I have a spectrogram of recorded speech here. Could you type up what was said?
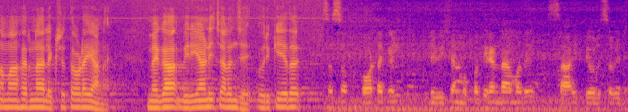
സമാഹരണ ലക്ഷ്യത്തോടെയാണ് മെഗാ ബിരിയാണി ചലഞ്ച് ഒരുക്കിയത്. S S F Kottakkal division മുപ്പത്തിരണ്ടാമത് സാഹിത്യോത്സവിന്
